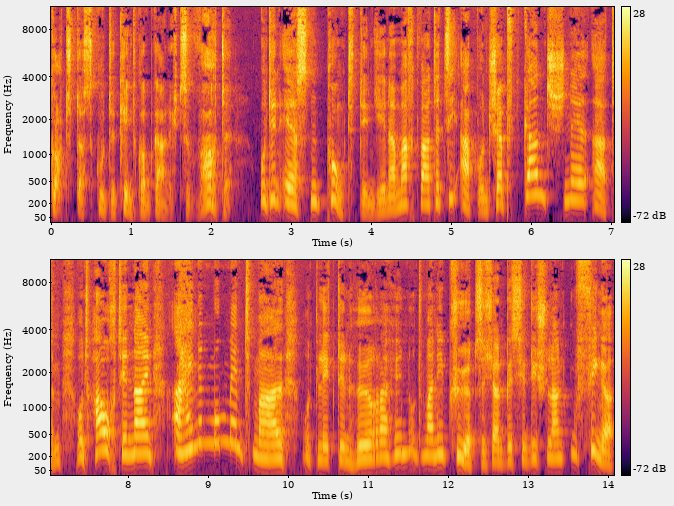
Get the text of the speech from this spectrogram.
Gott, das gute Kind kommt gar nicht zu Worte. Und den ersten Punkt, den jener macht, wartet sie ab und schöpft ganz schnell Atem und haucht hinein, einen Moment mal, und legt den Hörer hin und manikürt sich ein bisschen die schlanken Finger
